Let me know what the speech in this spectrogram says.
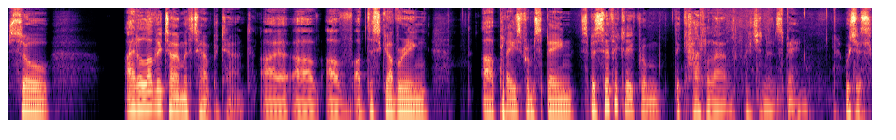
So I had a lovely time with Tempertant uh, of, of, of discovering uh, plays from Spain, specifically from the Catalan region in Spain, which is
